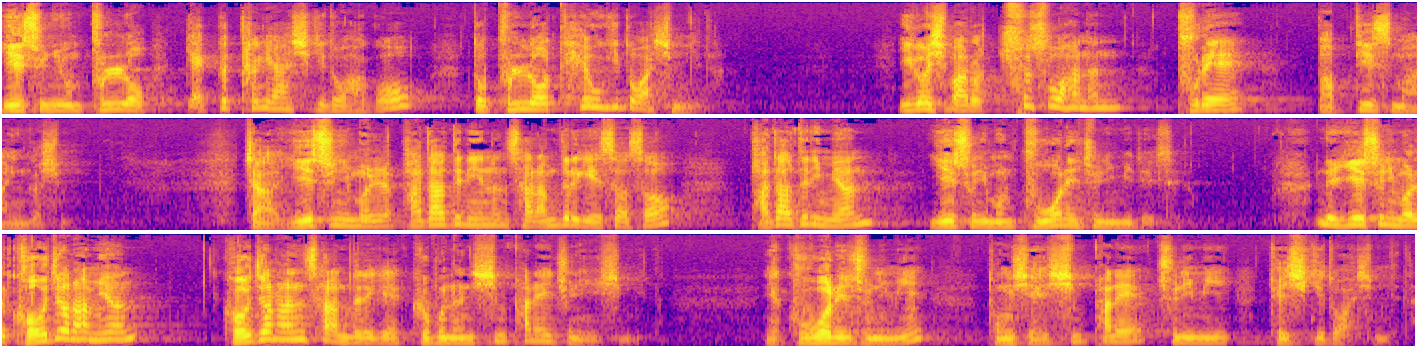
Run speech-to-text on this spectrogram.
예수님은 불로 깨끗하게 하시기도 하고 또 불로 태우기도 하십니다. 이것이 바로 추수하는 불의 밥디스마인 것입니다. 자, 예수님을 받아들이는 사람들에게 있어서 받아들이면 예수님은 구원의 주님이 되세요. 근데 예수님을 거절하면 거절하는 사람들에게 그분은 심판의 주님이십니다. 예, 구원의 주님이 동시에 심판의 주님이 되시기도 하십니다.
